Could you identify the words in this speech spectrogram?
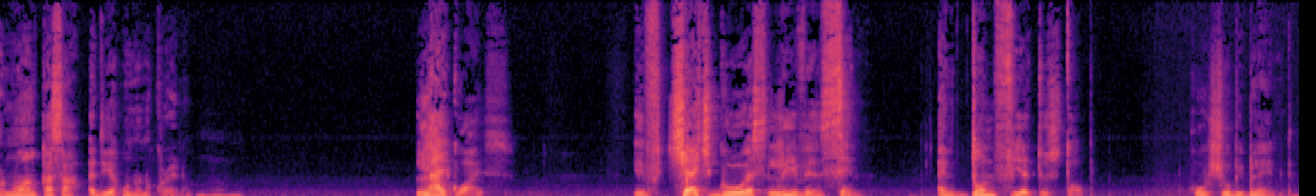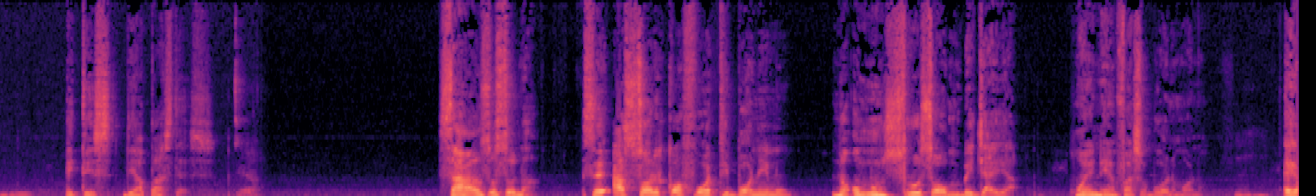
ɔno ankasa de ɛho no nokorɛ no. Likewise if church goers live in sin and don't fear to stop who should be blamed? It is their pastors. Saa nso so na sɛ asɔrekɔfoɔ te bɔne mu na ɔmu nsuro sɛ ɔmo bɛgyae a hwan ne ɛmfa so boɔ no? Mm-hmm. Mɔ no ɛyɛ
